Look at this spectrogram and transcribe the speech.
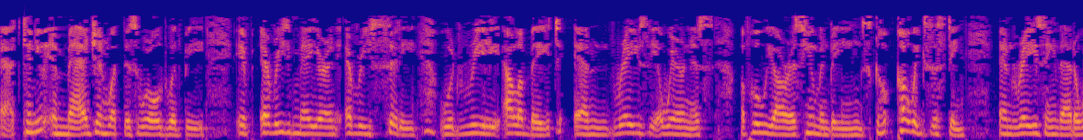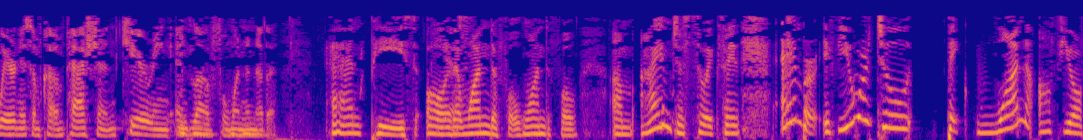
at. Can you imagine what this world would be if every mayor and every city would really elevate and raise the awareness of who we are as human beings? Coexisting and raising that awareness of compassion, caring, and mm-hmm. love for one mm-hmm. another. And peace. Oh, yes. wonderful, wonderful. Um, I am just so excited. Amber, if you were to pick one of your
